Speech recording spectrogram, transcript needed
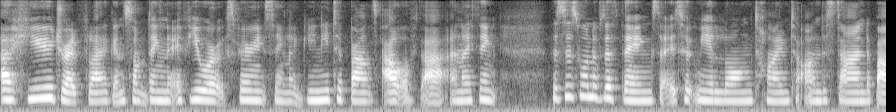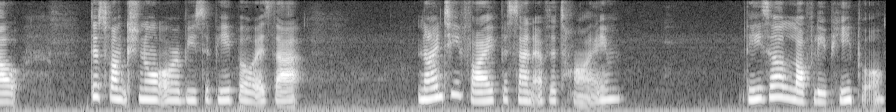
a huge red flag and something that if you are experiencing, like you need to bounce out of that. And I think this is one of the things that it took me a long time to understand about dysfunctional or abusive people is that 95% of the time, these are lovely people,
